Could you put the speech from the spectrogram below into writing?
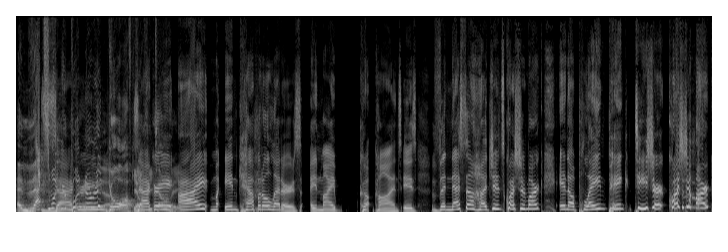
and that's what you're putting her in? Zachary. Go off, Kelsey. tell Zachary, me. I in capital letters in my cons is Vanessa Hudgens question mark in a plain pink t-shirt question mark.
